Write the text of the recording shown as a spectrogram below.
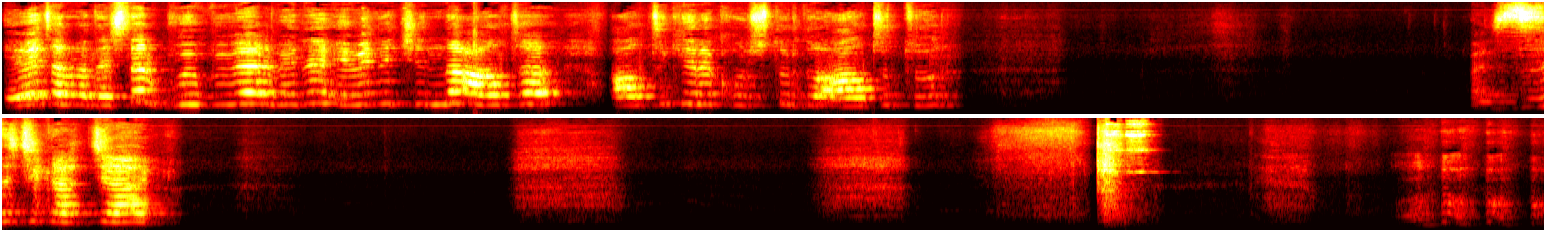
evet arkadaşlar bu biber beni evin içinde altı, altı kere koşturdu. Altı tur. Ben size çıkartacak.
